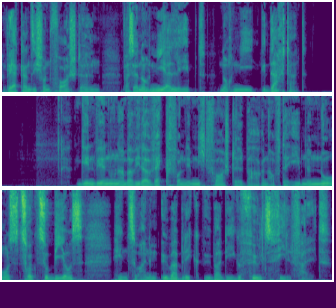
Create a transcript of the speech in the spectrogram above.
Wer kann sich schon vorstellen, was er noch nie erlebt, noch nie gedacht hat? Gehen wir nun aber wieder weg von dem nicht Vorstellbaren auf der Ebene Noos zurück zu Bios hin zu einem Überblick über die Gefühlsvielfalt.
